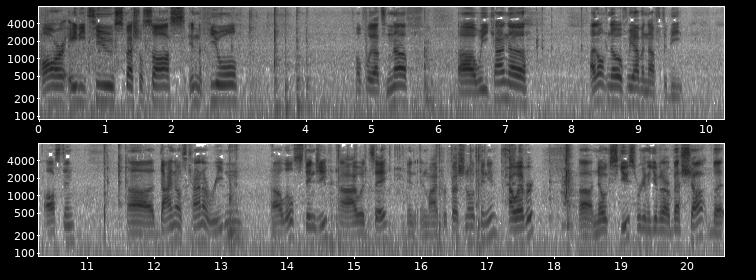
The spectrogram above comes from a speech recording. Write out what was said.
R82 special sauce in the fuel. Hopefully that's enough. Uh, we kind of, I don't know if we have enough to beat Austin. Uh, Dyno's kind of reading uh, a little stingy, uh, I would say, in, in, my professional opinion. However, uh, no excuse. We're going to give it our best shot, but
